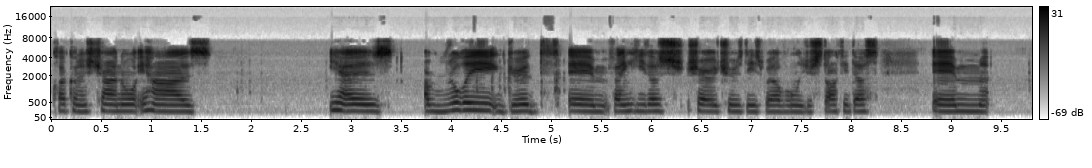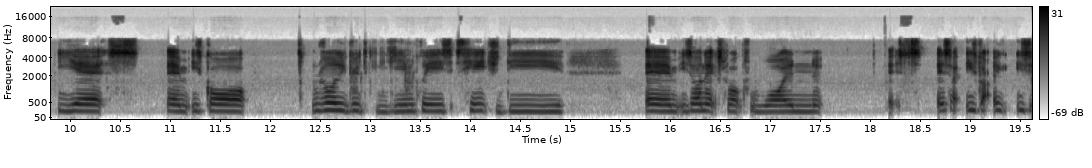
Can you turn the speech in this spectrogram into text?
Click on his channel. He has he has a really good um, thing. He does shout out Tuesday as well. I've only just started this. Um, yes, um, he's got really good gameplays. It's HD. Um, he's on Xbox One. It's it's a, he's got a, he's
